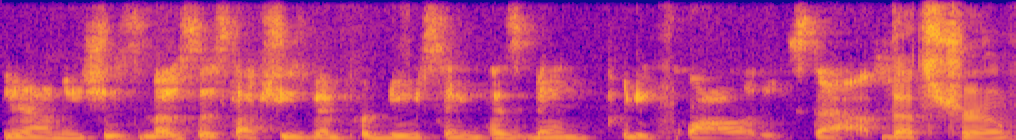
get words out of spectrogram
You know what I mean? She's most of the stuff she's been producing has been pretty quality stuff. That's true.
